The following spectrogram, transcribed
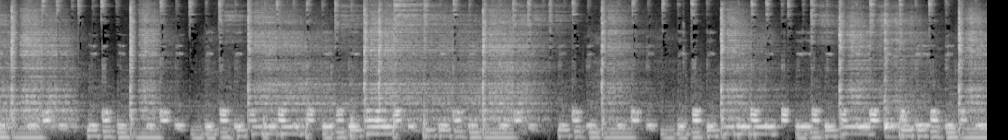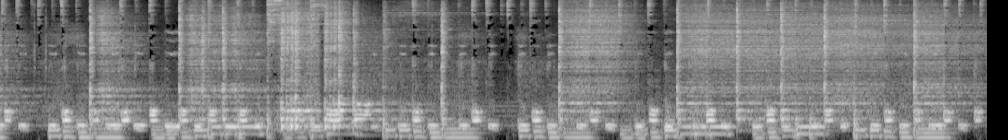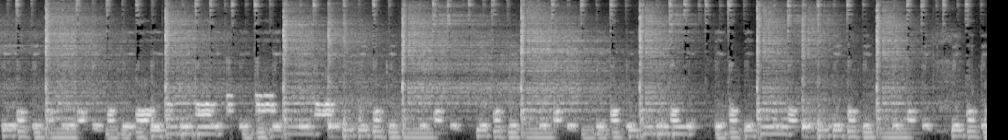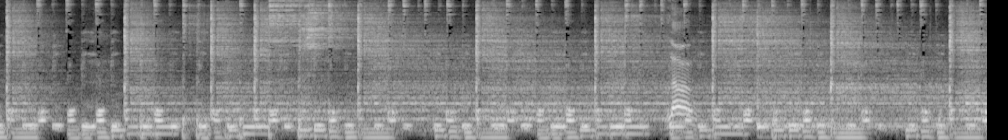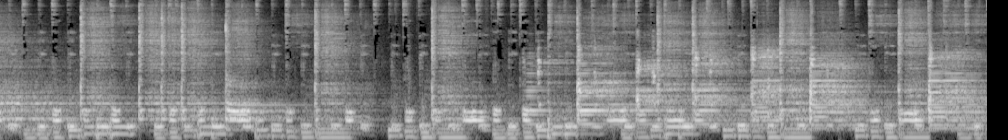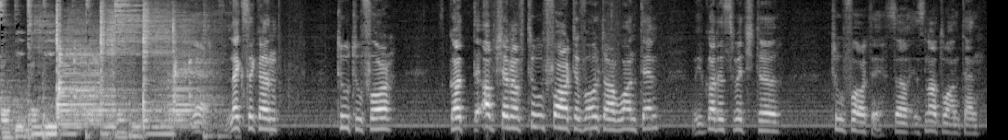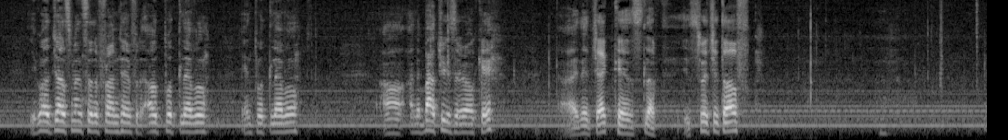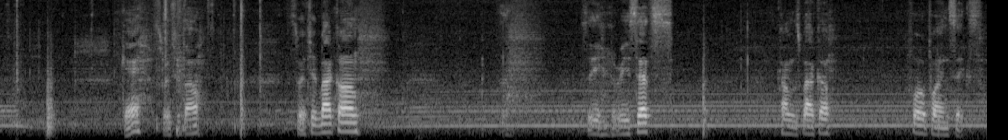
Long. Yeah, Lexicon 224. It's got the option of 240 volt or 110. We've got to switch to 240, so it's not 110. You got adjustments at the front end for the output level, input level, uh, and the batteries are okay. I did check because look, you switch it off. Okay, switch it off. Switch it back on. See, resets. Comes back up. 4.6.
